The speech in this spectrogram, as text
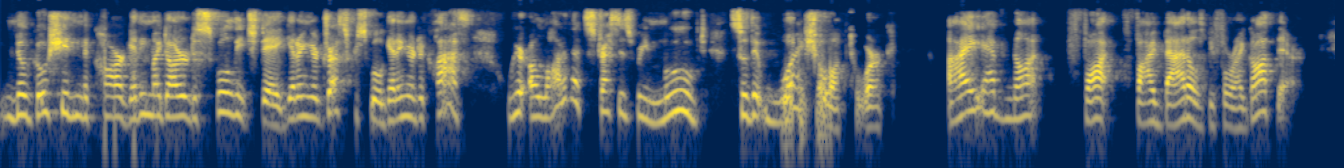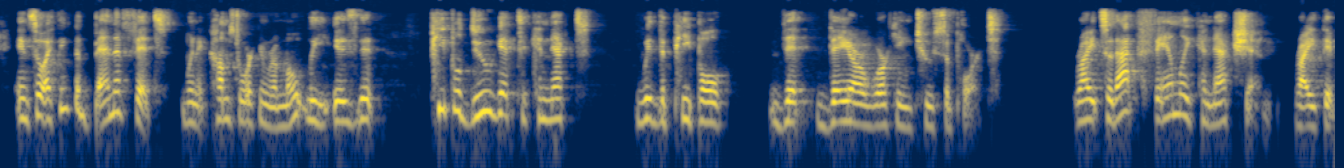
negotiating the car, getting my daughter to school each day, getting her dressed for school, getting her to class, where a lot of that stress is removed so that when I show up to work, I have not fought five battles before I got there. And so I think the benefit when it comes to working remotely is that people do get to connect with the people that they are working to support, right? So that family connection, right, that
